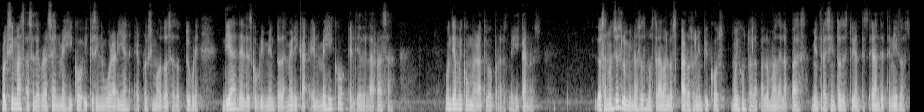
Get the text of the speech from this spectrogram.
próximas a celebrarse en México y que se inaugurarían el próximo 12 de octubre, día del descubrimiento de América, en México el Día de la Raza, un día muy conmemorativo para los mexicanos. Los anuncios luminosos mostraban los aros olímpicos muy junto a la Paloma de la Paz, mientras cientos de estudiantes eran detenidos,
